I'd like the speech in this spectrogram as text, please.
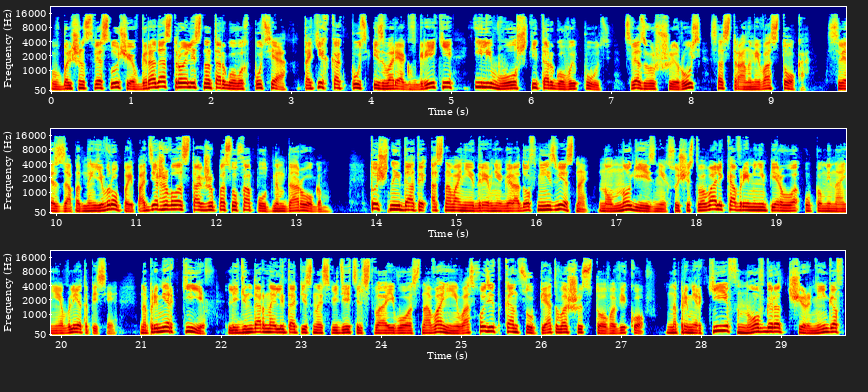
В большинстве случаев города строились на торговых путях, таких как путь из Варяг в Греки или Волжский торговый путь, связывавший Русь со странами Востока. Связь с Западной Европой поддерживалась также по сухопутным дорогам. Точные даты основания древних городов неизвестны, но многие из них существовали ко времени первого упоминания в летописи. Например, Киев. Легендарное летописное свидетельство о его основании восходит к концу V-VI веков. Например, Киев, Новгород, Чернигов,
